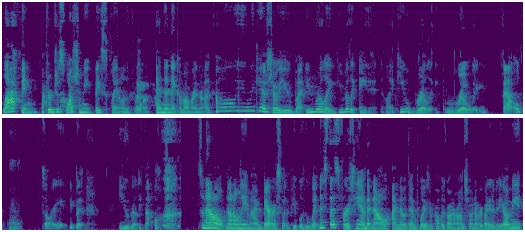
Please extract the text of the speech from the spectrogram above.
laughing after just watching me face plant on the floor. And then they come over and they're like, oh, we can't show you, but you really, you really ate it. Like, you really, really fell. Sorry, but you really fell. So now, not only am I embarrassed by the people who witnessed this firsthand, but now I know the employees are probably going around showing everybody the video of me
